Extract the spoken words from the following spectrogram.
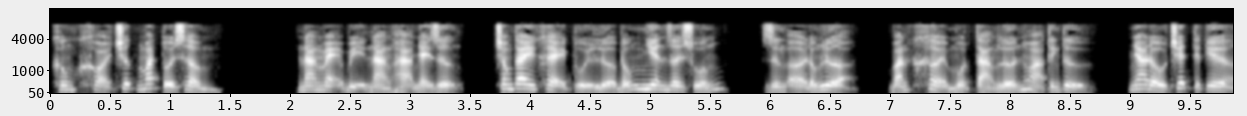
không khỏi trước mắt tối sầm. Nàng mẹ bị nàng hạ nhảy dựng, trong tay khẽ tuổi lửa bỗng nhiên rơi xuống, dừng ở đống lửa, bắn khởi một tảng lớn hỏa tinh tử, nha đầu chết tiệt kia,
